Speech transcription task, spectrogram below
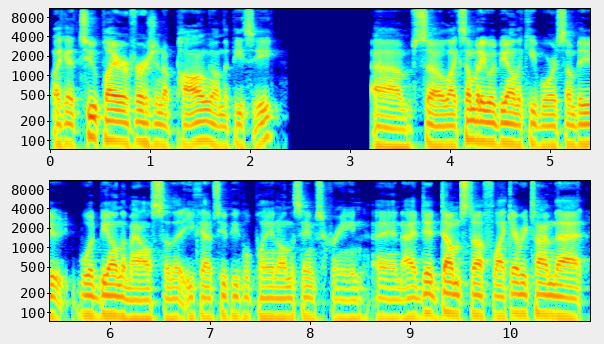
like a two player version of Pong on the PC. Um, so like somebody would be on the keyboard, somebody would be on the mouse, so that you could have two people playing on the same screen. And I did dumb stuff like every time that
